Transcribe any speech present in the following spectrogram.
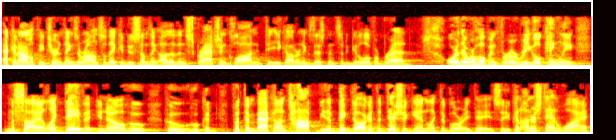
economically turn things around so they could do something other than scratch and claw and to eke out an existence and to get a loaf of bread. Or they were hoping for a regal, kingly Messiah like David, you know, who, who, who could put them back on top, be the big dog at the dish again, like the glory days. So you can understand why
